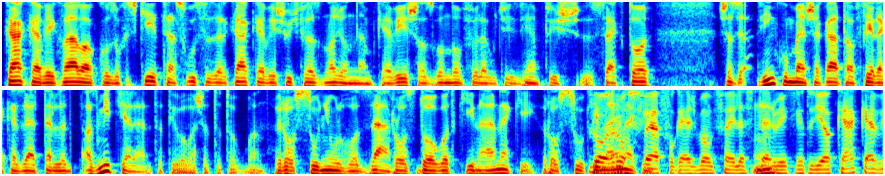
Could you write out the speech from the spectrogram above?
KKV-k, vállalkozók, és 220 ezer KKV-s ügyfél, az nagyon nem kevés, azt gondolom, főleg úgy, hogy ilyen friss szektor és az, az inkumbensek által félrekezelt terület, az mit jelent a ti olvasatotokban? Hogy rosszul nyúl hozzá, rossz dolgot kínál neki? Rosszul kínál rossz neki? felfogásban fejleszt mm. termékeket. Ugye a KKV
